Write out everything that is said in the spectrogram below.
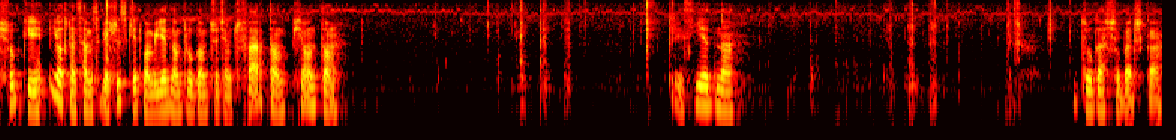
śrubki i odkręcamy sobie wszystkie. Tu mamy jedną, drugą, trzecią, czwartą, piątą. To jest jedna. Druga śrubeczka.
